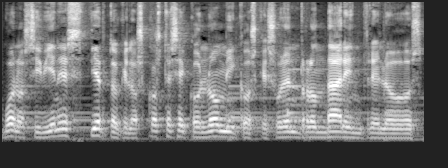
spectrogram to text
bueno, si bien es cierto que los costes económicos que suelen rondar entre los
